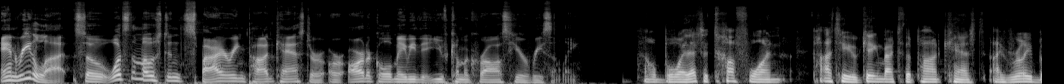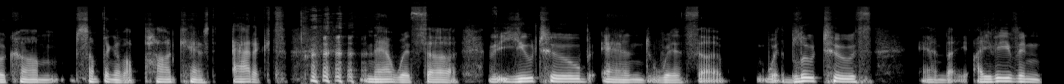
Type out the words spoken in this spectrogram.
and read a lot. So, what's the most inspiring podcast or, or article maybe that you've come across here recently? Oh boy, that's a tough one. Patu, getting back to the podcast, I've really become something of a podcast addict now with uh, YouTube and with uh, with Bluetooth, and I've even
